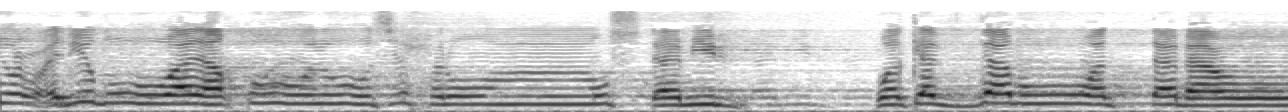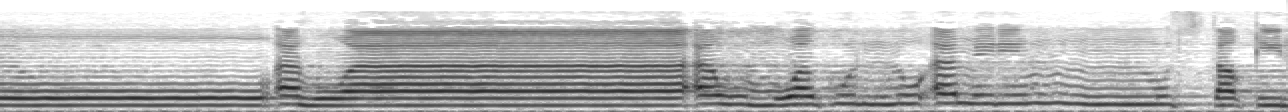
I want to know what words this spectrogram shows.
يعرضوا ويقولوا سحر مستمر. وكذبوا واتبعوا أهواءهم وكل أمر مستقر.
